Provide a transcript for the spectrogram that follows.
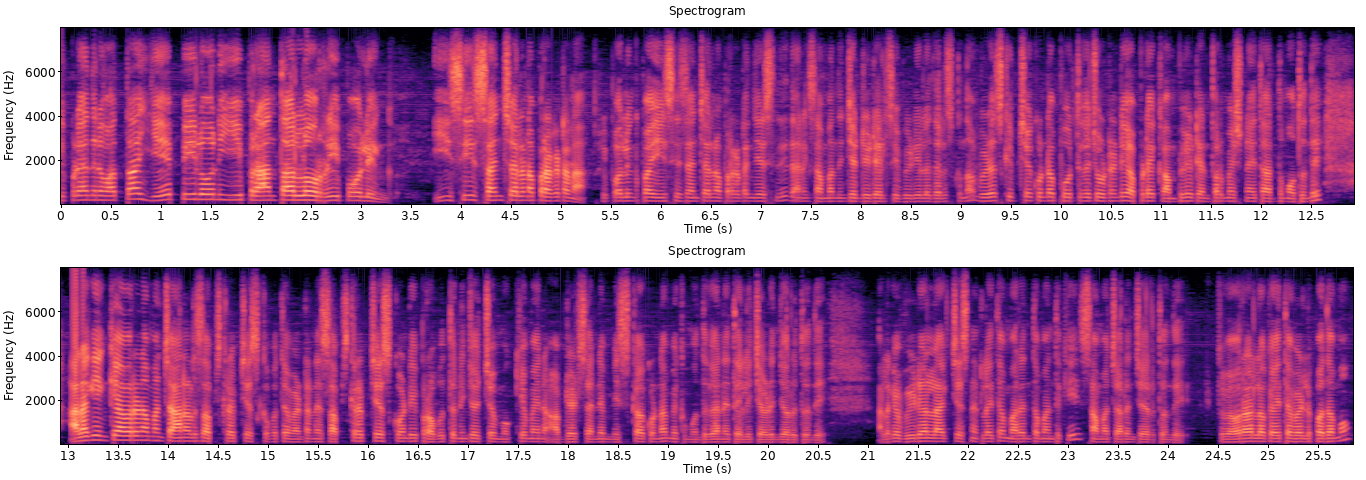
ఇప్పుడే అందిన వార్త ఏపీలోని ఈ ప్రాంతాల్లో రీపోలింగ్ ఈసీ సంచలన ప్రకటన. రీపోలింగ్పై ఈసీ సంచలన ప్రకటన చేసింది. దానికి సంబంధించిన డీటెయిల్స్ ఈ వీడియోలో తెలుసుకుందాం. వీడియో స్కిప్ చేయకుండా పూర్తిగా చూడండి. అప్పుడే కంప్లీట్ ఇన్ఫర్మేషన్ అయితే అర్థమవుతుంది. అలాగే ఇంకెవరైనా మన ఛానల్ సబ్స్క్రైబ్ చేసుకోకపోతే వెంటనే సబ్స్క్రైబ్ చేసుకోండి. ప్రభుత్వం నుంచి వచ్చే ముఖ్యమైన అప్డేట్స్ అన్ని మిస్ కాకుండా మీకు ముందుగానే తెలియజేయడం జరుగుతుంది. అలాగే వీడియోని లైక్ చేసినట్లయితే మరింత మందికి సమాచారం చేరుతుంది. వివరాల్లోకి అయితే వెళ్ళిపోదాము.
